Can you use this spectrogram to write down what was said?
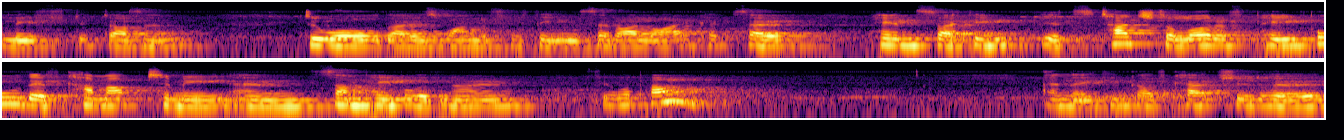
lift, it doesn't do all those wonderful things that I like it. So Hence, I think it's touched a lot of people. They've come up to me, and some people have known Philippa, and they think I've captured her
